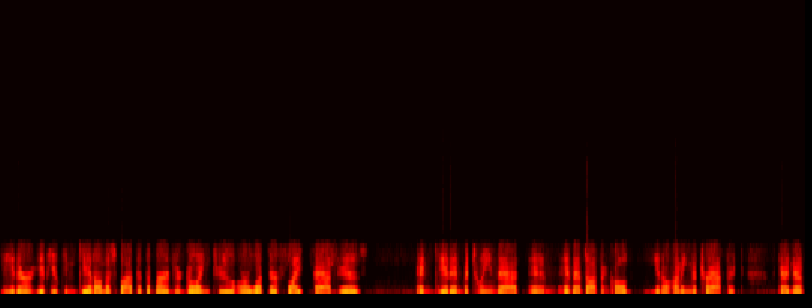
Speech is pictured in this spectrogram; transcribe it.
either if you can get on the spot that the birds are going to or what their flight path is and get in between that and and that's often called you know hunting the traffic kind of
